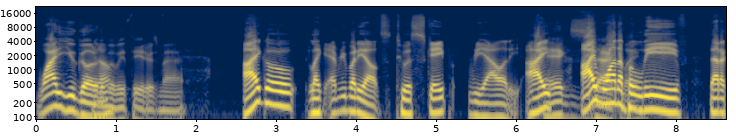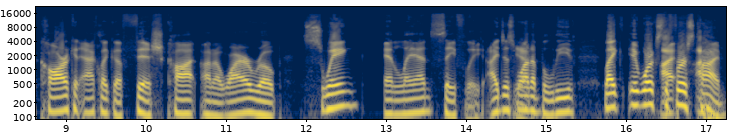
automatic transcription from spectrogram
why do you go to You the movie theaters, Matt? I go like everybody else to escape reality. I I want to believe that a car can act like a fish caught on a wire rope, swing and land safely. I just Yeah. want to believe like it works the I- first I- time.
